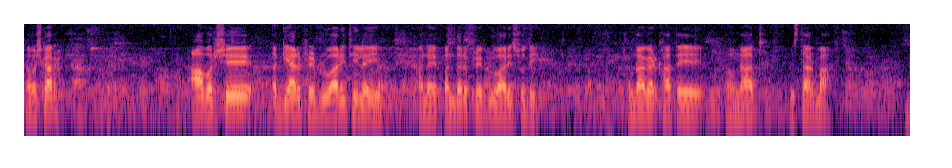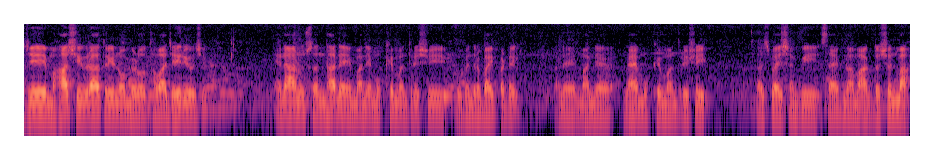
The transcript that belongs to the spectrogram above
નમસ્કાર. આ વર્ષે અગિયાર ફેબ્રુઆરીથી લઈ અને પંદર ફેબ્રુઆરી સુધી જૂનાગઢ ખાતે ભવનાથ વિસ્તારમાં જે મહાશિવરાત્રિનો મેળો થવા જઈ રહ્યો છે, એના અનુસંધાને માન્ય મુખ્યમંત્રી શ્રી ભૂપેન્દ્રભાઈ પટેલ અને માન્ય નાયબ મુખ્યમંત્રી શ્રી હર્ષભાઈ સંઘવી સાહેબના માર્ગદર્શનમાં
